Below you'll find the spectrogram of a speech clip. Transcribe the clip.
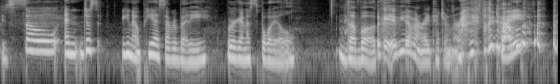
he's So, and just, you know, P.S. everybody, we're going to spoil the book. okay. If you haven't read Catcher in the Rye, right?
